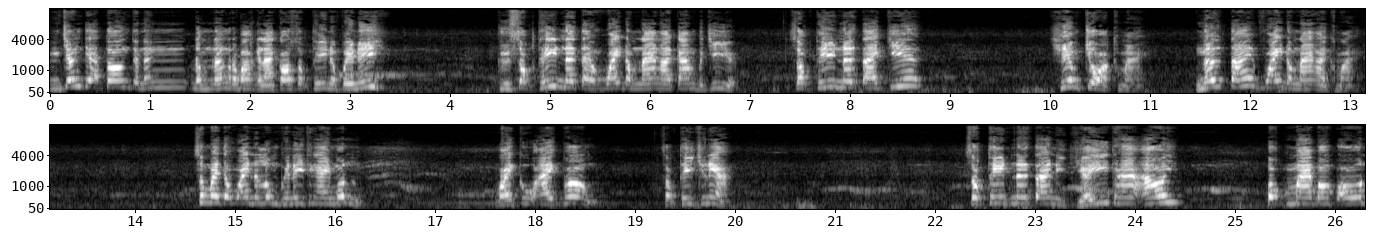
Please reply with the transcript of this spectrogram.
អញ្ចឹងតកតងទៅនឹងដំណឹងរបស់កីឡាករសុកធីនៅពេលនេះ គឺសុកធីនៅតែវាយតំណាងឲ្យកម្ពុជា សុកធីនៅតែជាឈាមជ័រខ្មែរនៅតែវាយតំណាងឲ្យខ្មែរសម្បីតែវាយនៅលំពិនីថ្ងៃមុនវាយគូឯកផងសុកធីឈ្នះសុកធីនៅតែនិយាយថាឲ្យពុកម៉ែបងប្អូន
